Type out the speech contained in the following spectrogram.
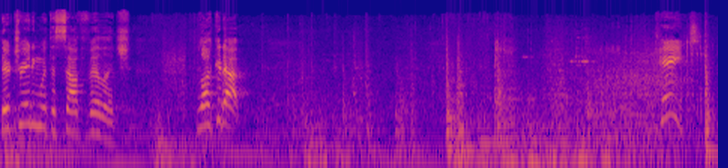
They're trading with the South Village. Lock it up. Kait!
